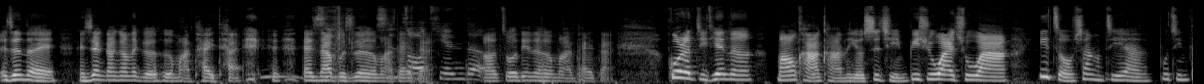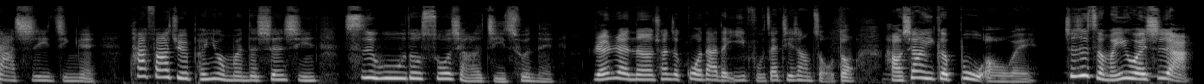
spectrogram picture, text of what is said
哎，真的哎，很像刚刚那个河马太太，但是它不是河马太太，昨天的啊，昨天的河马太太。过了几天呢，猫卡卡呢有事情必须外出啊，一走上街啊，不禁大吃一惊哎，他发觉朋友们的身形似乎都缩小了几寸哎，人人呢穿着过大的衣服在街上走动，好像一个布偶哎，这是怎么一回事啊？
